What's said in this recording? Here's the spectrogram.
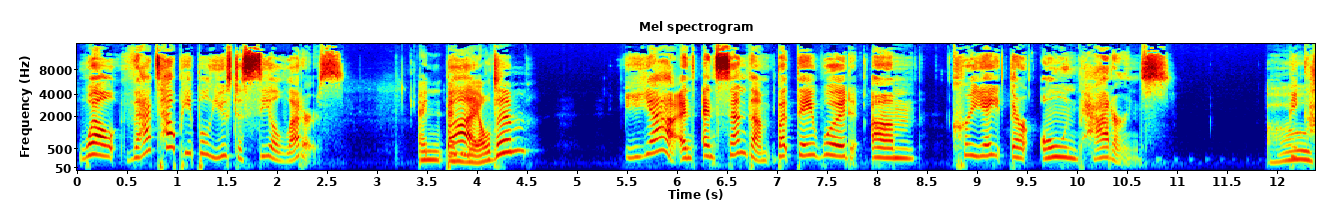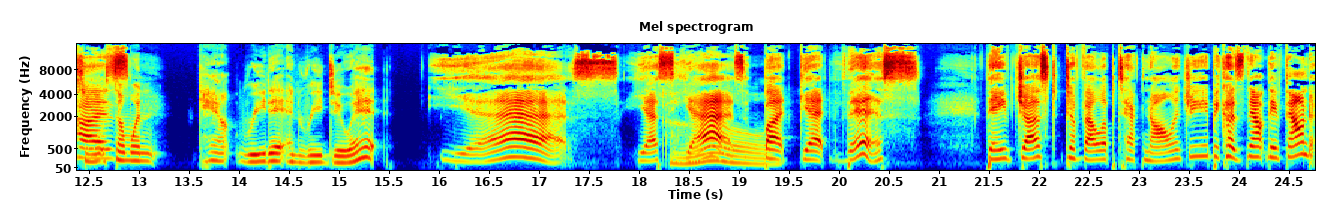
Well, that's how people used to seal letters. And But- and mail them? Yeah, and and send them, but they would um create their own patterns. Oh, Because- so someone can't read it and redo it? Yes. Yes, yes. Oh. But get this. They've just developed technology because now they found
